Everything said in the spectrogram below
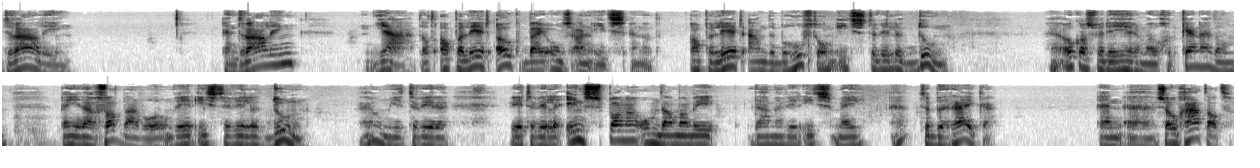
Dwaling. En dwaling, ja, dat appelleert ook bij ons aan iets. En dat appelleert aan de behoefte om iets te willen doen. Ook als we de Heer mogen kennen, dan ben je daar vatbaar voor om weer iets te willen doen. Om je te weer, weer te willen inspannen om dan maar weer, daar maar weer iets mee te bereiken. En uh, zo gaat dat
